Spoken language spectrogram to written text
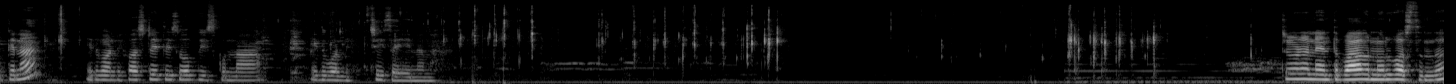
ఓకేనా? ఇదిగోండి ఫస్ట్ అయితే సోప్ తీసుకున్నా. ఇదిగోండి చేసేయి నాన్న. చూడండి ఎంత బాగా నురుగు వస్తుందో.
